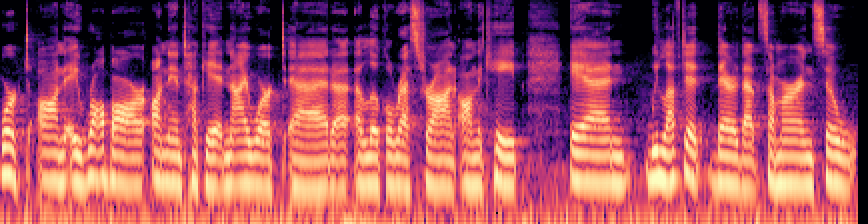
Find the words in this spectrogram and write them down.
worked on a raw bar on Nantucket, and I worked at a, a, local restaurant on the Cape, and we loved it there that summer. And so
